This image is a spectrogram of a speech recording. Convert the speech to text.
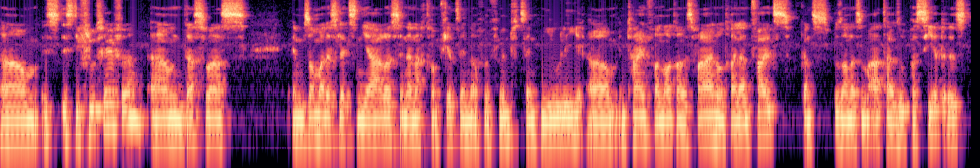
ähm, ist, ist die Fluthilfe. Ähm, das, was im Sommer des letzten Jahres, in der Nacht vom 14. auf den 15. Juli, ähm, in Teilen von Nordrhein-Westfalen und Rheinland-Pfalz, ganz besonders im Ahrtal, so passiert ist.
